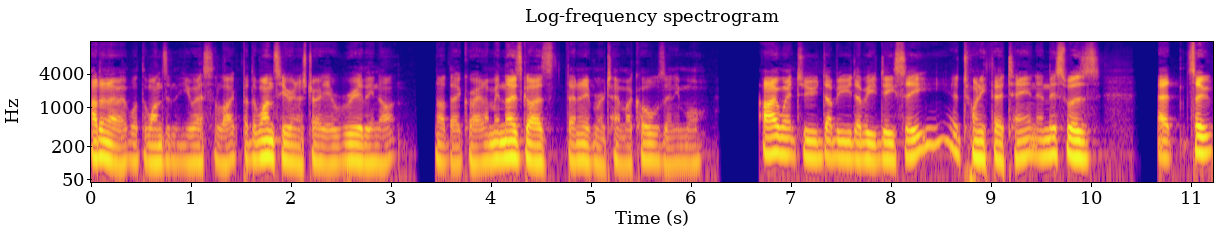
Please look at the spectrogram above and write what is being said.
I don't know what the ones in the US are like, but the ones here in Australia are really not not that great. I mean, those guys they don't even return my calls anymore. I went to WWDC 2013, and this was at so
